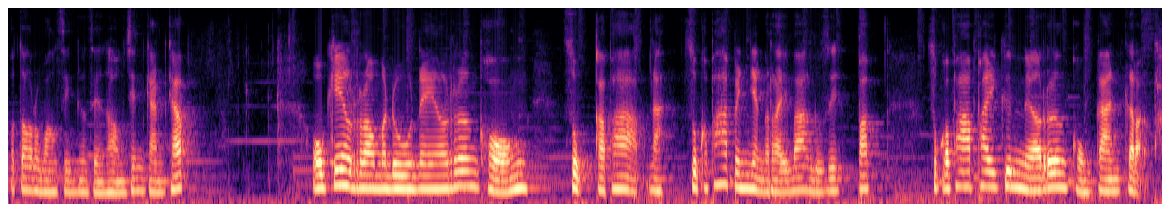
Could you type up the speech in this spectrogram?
ก็ต้องระวังสิ่งเงินเสียทองเช่นกันครับ โอเคเรามาดูในเรื่องของสุขภาพนะสุขภาพเป็นอย่างไรบ้างดูสิปั๊บสุขภาพไพ่ขึ้นในเรื่องของการกระท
